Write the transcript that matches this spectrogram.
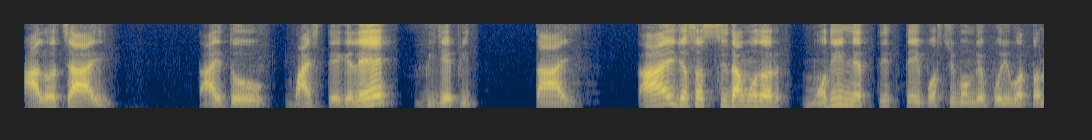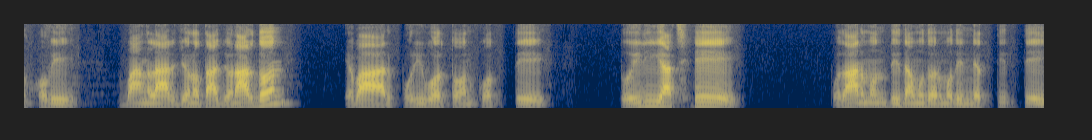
আলো চায় তাই তো বাঁচতে গেলে বিজেপি তাই তাই যশস্বী দামোদর মোদীর নেতৃত্বে পশ্চিমবঙ্গে পরিবর্তন হবে। বাংলার জনতা জনার্দন এবার পরিবর্তন করতে তৈরি আছে। প্রধানমন্ত্রী দামোদর মোদীর নেতৃত্বেই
